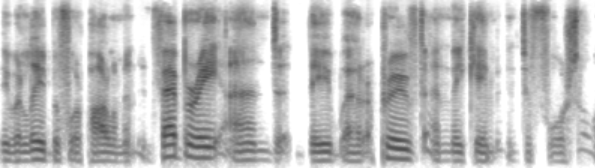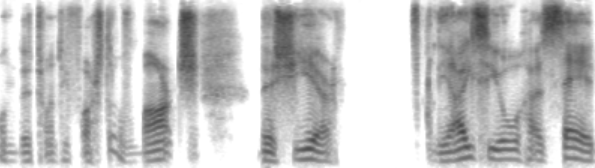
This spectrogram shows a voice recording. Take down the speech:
They were laid before Parliament in February and they were approved and they came into force on the 21st of March this year. The ICO has said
